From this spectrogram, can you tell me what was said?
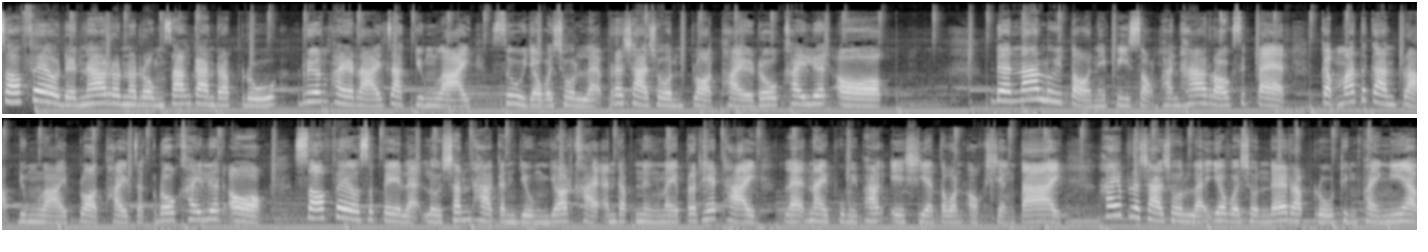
ซอฟเฟลเดินหน้ารณรงค์สร้างการรับรู้เรื่องภัยร้ายจากยุงลาย สู่เยาวชนและประชาชนปลอดภัยโรคไข้เลือดออก เดินหน้าลุยต่อในปี 2518 กับมาตรการปราบยุงลายปลอดภัยจากโรคไข้เลือดออก ซอฟเฟลสเปรย์และโลชั่นทากันยุงยอดขายอันดับหนึ่งในประเทศไทย และในภูมิภาคเอเชียตะวันออกเฉียงใต้ ให้ประชาชนและเยาวชนได้รับรู้ถึงภัยเงียบ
